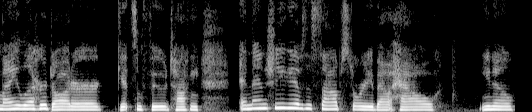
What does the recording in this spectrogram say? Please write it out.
Maila, her daughter, get some food, talking, and then she gives a sob story about how, you know,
